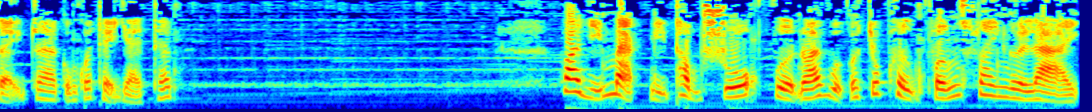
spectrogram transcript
xảy ra cũng có thể giải thích. Hoa dĩ mạc nghĩ thông suốt, vừa nói vừa có chút hưng phấn xoay người lại.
